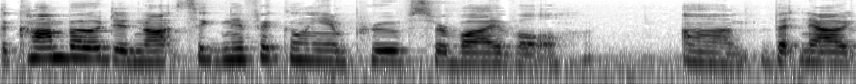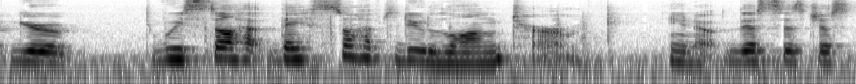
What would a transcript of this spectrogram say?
the combo did not significantly improve survival, um, but now you're, we still have, they still have to do long term. You know, this is just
